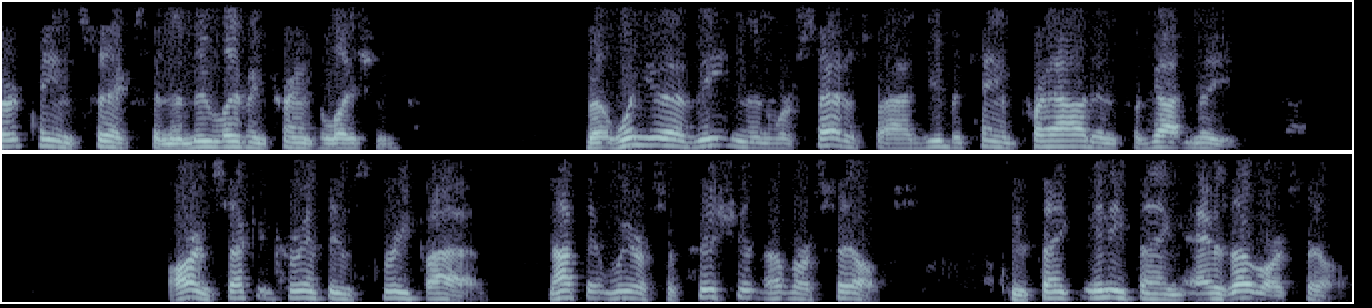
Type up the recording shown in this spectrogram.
13:6 in the New Living Translation, "But when you have eaten and were satisfied, you became proud and forgot me." Or in 2 Corinthians 3, 5, not that we are sufficient of ourselves to think anything as of ourselves,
